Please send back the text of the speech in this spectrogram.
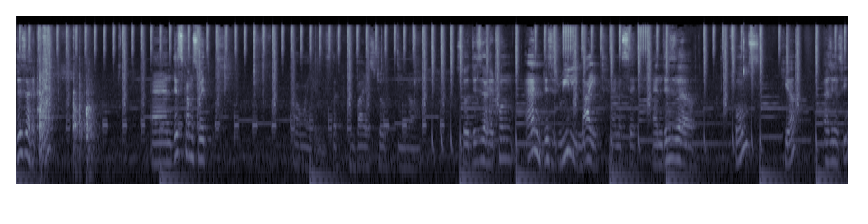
This is a headphone. And this comes with oh my goodness the virus too no. So this is a headphone and this is really light I must say. And this is a phones here as you can see.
